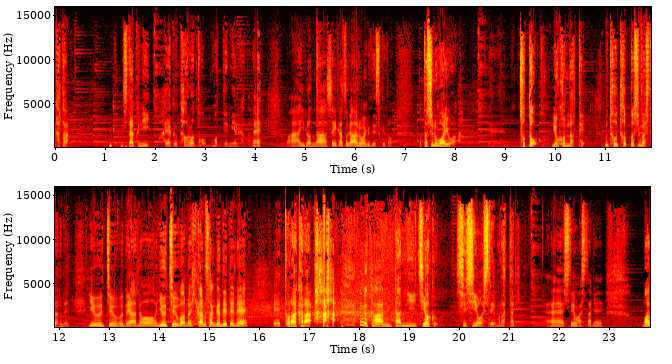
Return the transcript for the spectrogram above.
方、自宅に早く帰ろうと思って見える方ね。まあ、いろんな生活があるわけですけど、私の場合は、えーちょっと横になって、うとうとっとしましたらね、YouTube であの、YouTuber のヒカルさんが出てね、えー虎から、簡単に1億出資をしてもらったり、ね、してましたね。まあ、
